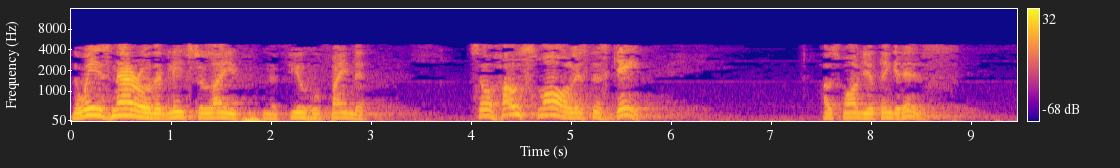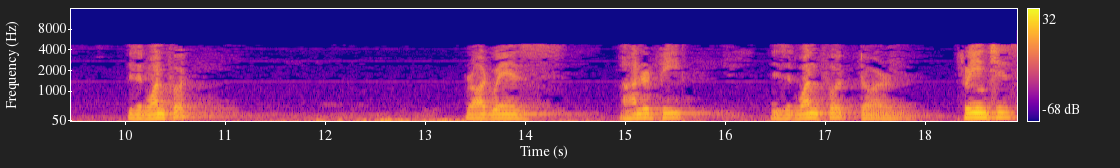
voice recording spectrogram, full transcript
The way is narrow that leads to life, and the few who find it. So how small is this gate? How small do you think it is? Is it one foot? Broadway is a hundred feet? Is it one foot or three inches?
